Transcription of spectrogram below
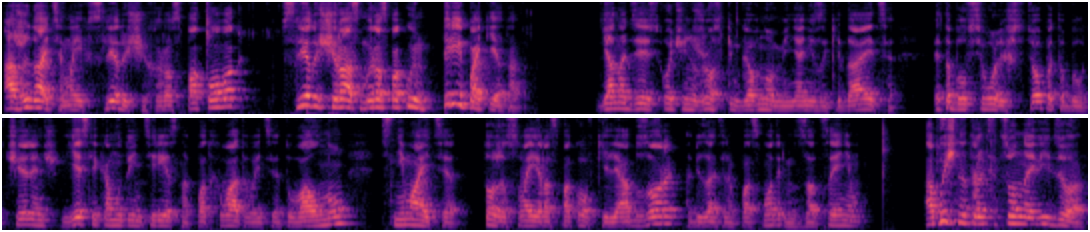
Ожидайте моих следующих распаковок. В следующий раз мы распакуем три пакета. Я надеюсь, очень жестким говном меня не закидаете. Это был всего лишь степ, это был челлендж. Если кому-то интересно, подхватывайте эту волну, снимайте тоже свои распаковки или обзоры. Обязательно посмотрим, заценим. Обычно традиционное видео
